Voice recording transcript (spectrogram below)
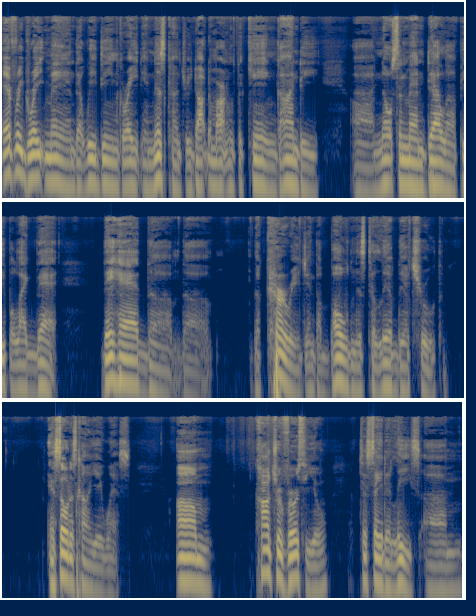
Every great man that we deem great in this country, Dr. Martin Luther King, Gandhi, uh, Nelson Mandela, people like that, they had the the the courage and the boldness to live their truth. And so does Kanye West. Um, controversial to say the least. Um,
